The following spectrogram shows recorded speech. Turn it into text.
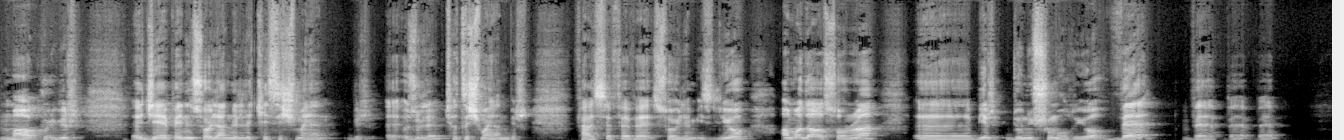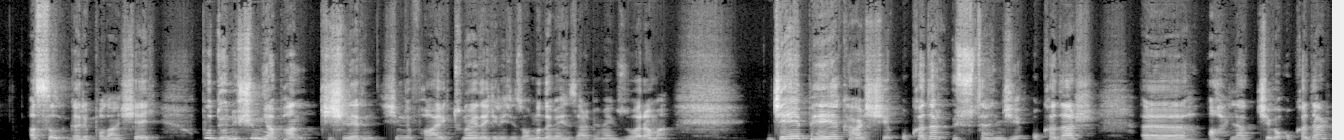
makul bir e, CHP'nin söylemleriyle kesişmeyen bir e, özür dilerim çatışmayan bir felsefe ve söylem izliyor. Ama daha sonra e, bir dönüşüm oluyor ve ve ve ve asıl garip olan şey bu dönüşüm yapan kişilerin şimdi Faik Tuna'ya da gireceğiz. Onda da benzer bir mevzu var ama CHP'ye karşı o kadar üstenci, o kadar e, ahlakçı ve o kadar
